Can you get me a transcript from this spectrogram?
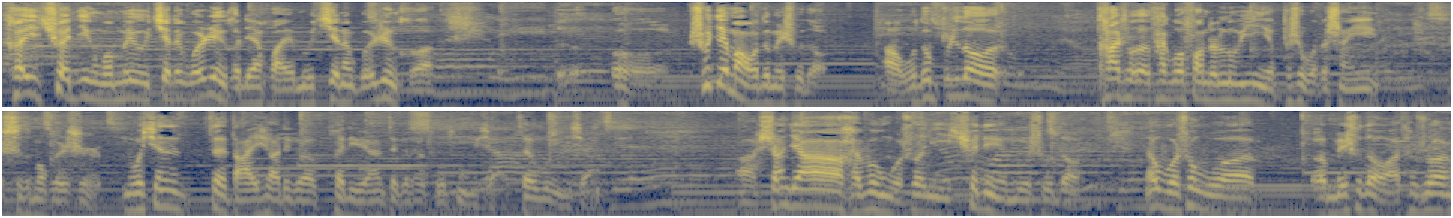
可以确定我没有接到过任何电话，也没有接到过任何，呃，哦，手机码我都没收到，啊，我都不知道，他说他给我放着录音也不是我的声音，是怎么回事？我现在再打一下这个快递员，再跟他沟通一下，再问一下。啊，商家还问我说：“你确定有没有收到？”那我说我，呃，没收到啊。他说：“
